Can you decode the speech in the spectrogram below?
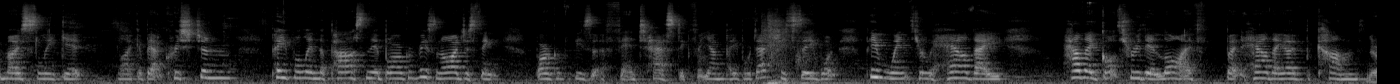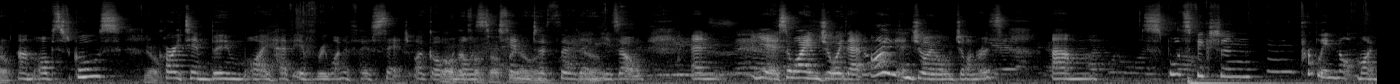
mostly get like about Christian people in the past and their biographies, and I just think biographies are fantastic for young people to actually see what people went through, how they how they got through their life, but how they overcome Yeah. um, obstacles. Yeah. Corrie Ten Boom, I have every one of her set. I got Oh, when I was ten to thirteen Yeah. years old, and yeah, so I enjoy that. I enjoy all genres. Um, sports fiction, probably not my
